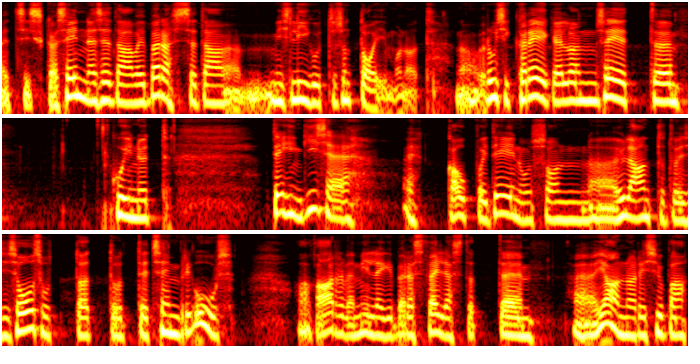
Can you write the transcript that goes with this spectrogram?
et siis kas enne seda või pärast seda, mis liigutus on toimunud. no rusikareegel on see, et äh, kui nüüd tehing ise ehk kaup või teenus on äh, üle antud või siis osutatud detsembrikuus aga arve millegipärast väljastate äh, jaanuaris juba,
